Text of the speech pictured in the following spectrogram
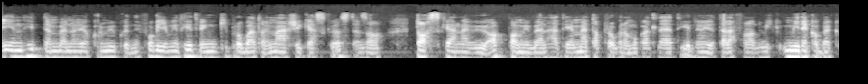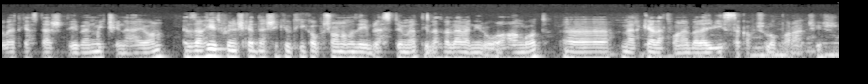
én hittem benne, hogy akkor működni fog. Egyébként hétvégén kipróbáltam egy másik eszközt, ez a Tasker nevű app, amiben hát ilyen metaprogramokat lehet írni, hogy a telefonod minek a bekövetkezte esetében mit csináljon. Ezzel hétfőn is kedden sikerült kikapcsolnom az ébresztőmet, illetve levenni róla a hangot, mert kellett volna ebben egy visszakapcsoló parancs is.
